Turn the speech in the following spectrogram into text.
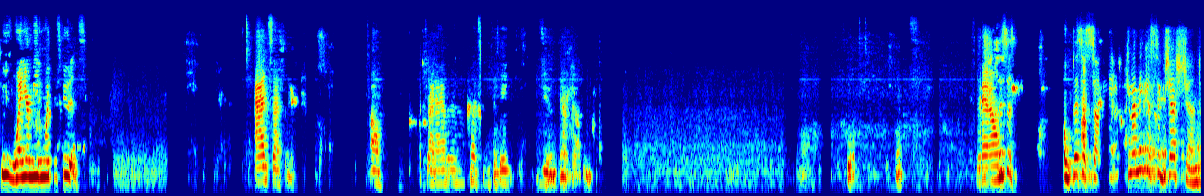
choose when you're meeting with your students. Add session. Oh, that's right. I have a, the date, June. There we go. Now, This is, oh, this is Sunny. Can I make a suggestion?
